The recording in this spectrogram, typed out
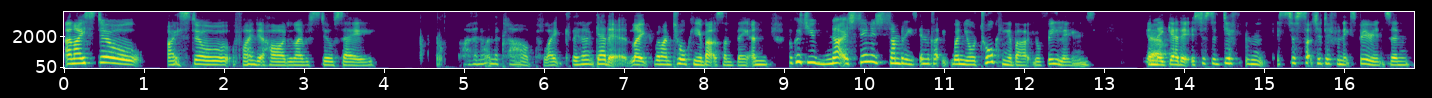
and i still i still find it hard and i would still say oh, they're not in the club. Like they don't get it. Like when i'm talking about something and because you know as soon as somebody's in the club when you're talking about your feelings and they get it it's just a different it's just such a different experience. And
